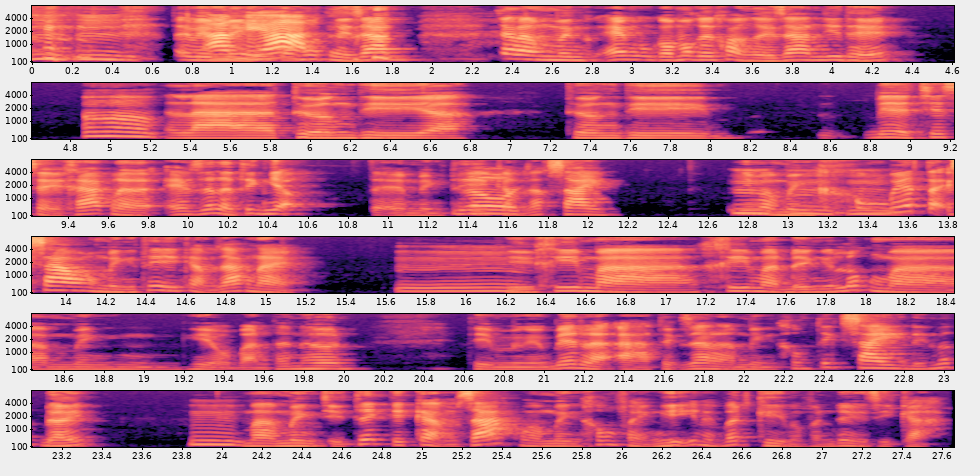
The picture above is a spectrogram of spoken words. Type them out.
Ừm, ừm. Tại vì À, mình thế cũng có một à? thời gian chắc là mình em cũng có một cái khoảng thời gian như thế. Ờ. Là thường thì, à, thường thì bây giờ chia sẻ khác là em rất là thích nhậu, tại mình thích Rồi. cảm giác say, nhưng mà Ừm, mình ừm, không ừm. biết tại sao mà mình thích cái cảm giác này. Thì Ừm. khi mà khi mà đến cái lúc mà mình hiểu bản thân hơn thì mình mới biết là, à, thực ra là mình không thích say đến mức đấy, Ừm. mà mình chỉ thích cái cảm giác mà mình không phải nghĩ về bất kỳ một vấn đề gì cả.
